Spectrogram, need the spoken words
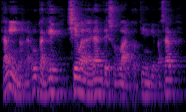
camino, en la ruta que llevan adelante esos barcos. Tienen que pasar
